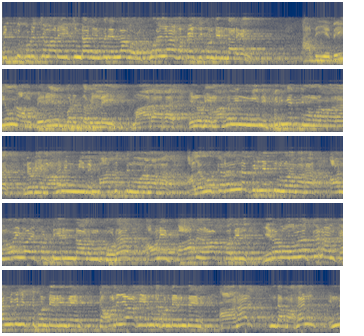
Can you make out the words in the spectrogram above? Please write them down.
பித்து பிடிச்ச மாதிரி இருக்கின்றான் என்பதெல்லாம் ஒரு குறையாக பேசிக் கொண்டிருந்தார்கள். அது எதையும் நாம் பெரியப்படுத்தவில்லை மாறாக என்னுடைய மகனின் மீது பிரியத்தின் மூலமாக என்னுடைய மகனின் மீது பாசத்தின் மூலமாக அளவு கடந்த பிரியத்தின் மூலமாக அவன் நோய்வாய்ப்பட்டு இருந்தாலும் கூட அவனை பாதுகாப்பதில் இரவு முழுக்க நான் கண் விழித்துக் கொண்டிருந்தேன் கவலையாக இருந்து கொண்டிருந்தேன். ஆனால் இந்த மகன் என்ன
